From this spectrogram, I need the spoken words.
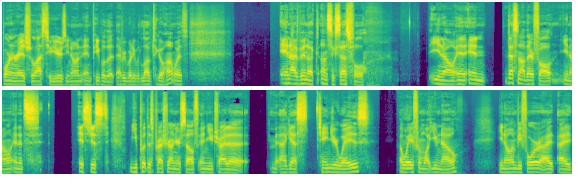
born and raised for the last two years, you know, and, and people that everybody would love to go hunt with. And I've been uh, unsuccessful, you know, and, and that's not their fault, you know, and it's it's just you put this pressure on yourself and you try to i guess change your ways away from what you know you know and before i i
